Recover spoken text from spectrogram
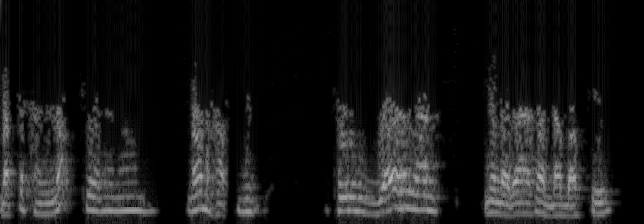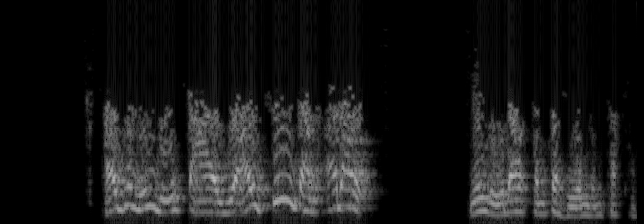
Mà cái thằng lóc kia nó nó, nó mà học thì dễ hơn anh nhưng mà ra có người ta bỏ chiến hỏi có những vị tài giỏi xứ trần ở đâu? Những vị đó không có hiện trong sắc không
